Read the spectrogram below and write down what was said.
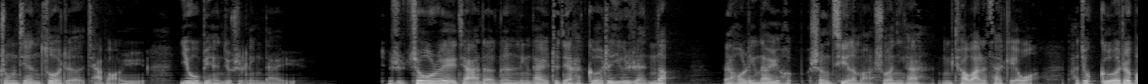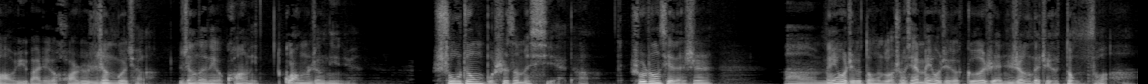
中间坐着贾宝玉，右边就是林黛玉，就是周瑞家的跟林黛玉之间还隔着一个人呢，然后林黛玉生气了嘛，说你看你跳完了才给我，他就隔着宝玉把这个花就扔过去了，扔到那个筐里，咣扔进去。书中不是这么写的，书中写的是，啊，没有这个动作。首先没有这个隔人扔的这个动作啊。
